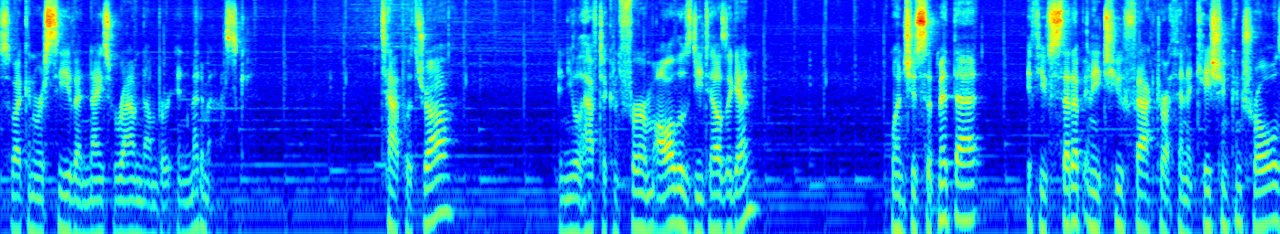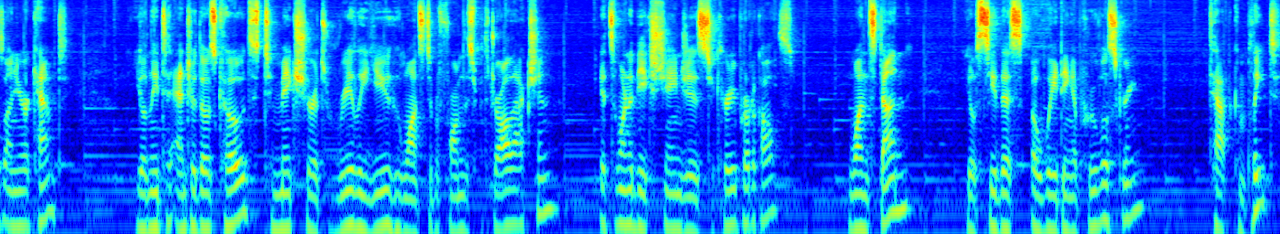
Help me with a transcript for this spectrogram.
so I can receive a nice round number in MetaMask. Tap Withdraw, and you'll have to confirm all those details again. Once you submit that, if you've set up any two factor authentication controls on your account, you'll need to enter those codes to make sure it's really you who wants to perform this withdrawal action. It's one of the exchange's security protocols. Once done, you'll see this awaiting approval screen. Tap Complete.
